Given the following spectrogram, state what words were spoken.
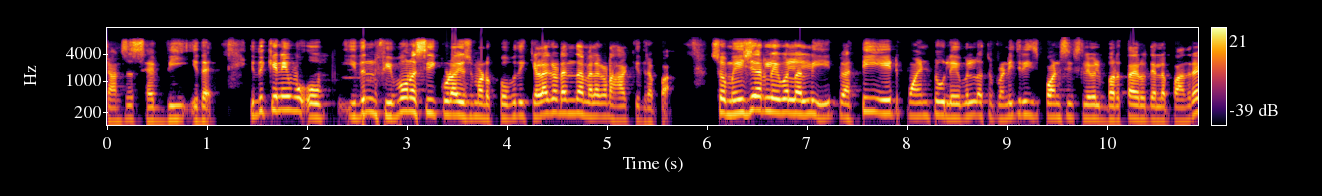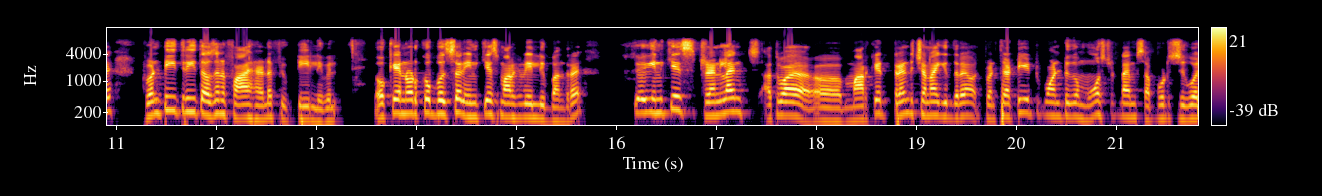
ಚಾನ್ಸಸ್ ಹೆವಿ ಇದೆ. ಇದಕ್ಕೆ ನೀವು ಇದನ್ನ ಫಿಬೋನಸಿ ಕೂಡ ಯೂಸ್ ಮಾಡ್ಕೋಬಹುದು ಕೆಳಗಡೆಯಿಂದ ಮೇಲಗಡೆ ಹಾಕಿದ್ರಪ್ಪ. ಸೊ ಮೇಜರ್ ಲೆವೆಲ್ ಅಲ್ಲಿ twenty eight point two level ಅಥವಾ twenty three point six level ಬರ್ತಾ ಇರೋದೆಲ್ಲಪ್ಪ ಅಂದ್ರೆ twenty three thousand five hundred fifty level okay ನೋಡ್ಕೋಬಹುದು ಸರ್ ಇನ್ ಕೇಸ್ ಮಾರ್ಕೆಟ್ ಇಲ್ಲಿ ಬಂದ್ರೆ. ಇನ್ ಕೇಸ್ ಟ್ರೆಂಡ್ ಲೈನ್ ಅಥವಾ ಮಾರ್ಕೆಟ್ ಟ್ರೆಂಡ್ ಚೆನ್ನಾಗಿದ್ರೆ thirty eight point most time support ಸಿಗುವ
